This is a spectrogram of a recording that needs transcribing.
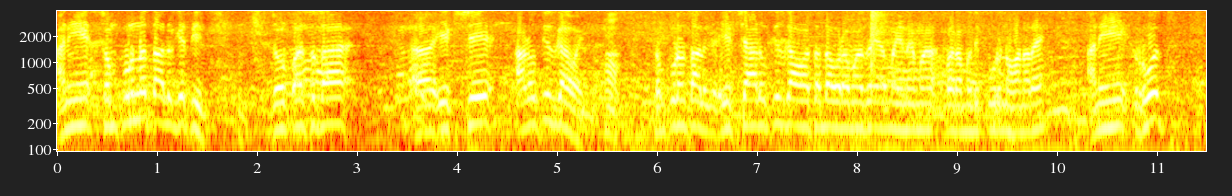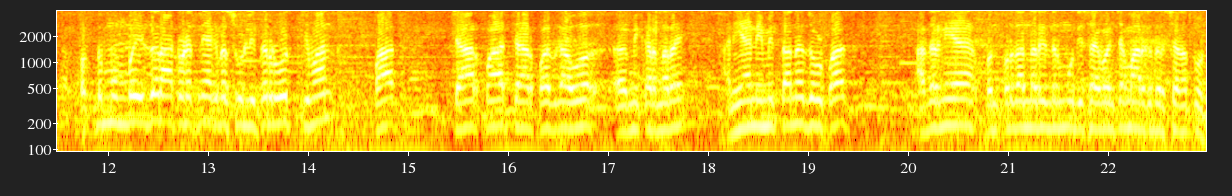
आणि संपूर्ण तालुक्यातील जवळपास आता एकशे अडोतीस गाव आहे. हां. संपूर्ण तालुक्यात एकशे अडोतीस गावाचा दौरा माझा या महिन्याभरामध्ये पूर्ण होणार आहे. आणि रोज फक्त मुंबई जर आठवड्यातनं एकदा सोडली तर रोज किमान पाच चार पाच चार पाच गावं मी करणार आहे. आणि या निमित्तानं जवळपास आदरणीय पंतप्रधान नरेंद्र मोदी साहेबांच्या मार्गदर्शनातून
